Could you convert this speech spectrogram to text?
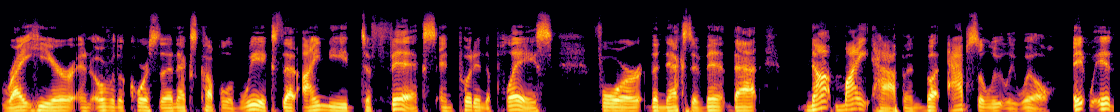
right here and over the course of the next couple of weeks that I need to fix and put into place for the next event that not might happen, but absolutely will. It, it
